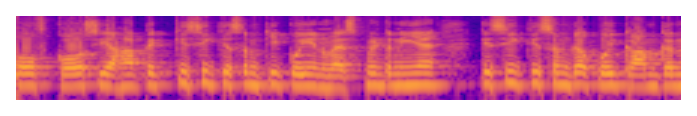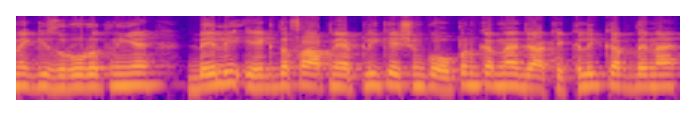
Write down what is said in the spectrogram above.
ऑफ़ कॉस्ट यहाँ पे किसी किस्म की कोई इन्वेस्टमेंट नहीं है। किसी किस्म का कोई काम करने की ज़रूरत नहीं है। डेली एक दफ़ा अपने एप्लीकेशन को ओपन करना है, जाके क्लिक कर देना है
